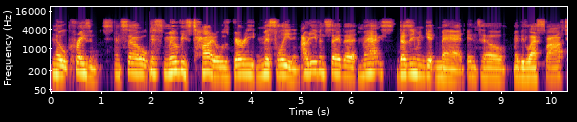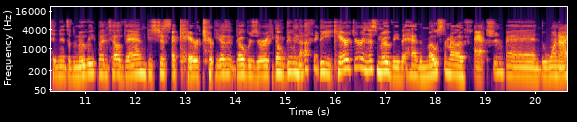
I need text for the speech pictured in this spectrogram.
no craziness. And so this movie's title was very misleading. I would even say that Max doesn't even get mad until maybe the last five, ten minutes of the movie. But until then, he's just a character. He doesn't go berserk. He don't do nothing. The character in this movie that had the most amount of action and the one I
